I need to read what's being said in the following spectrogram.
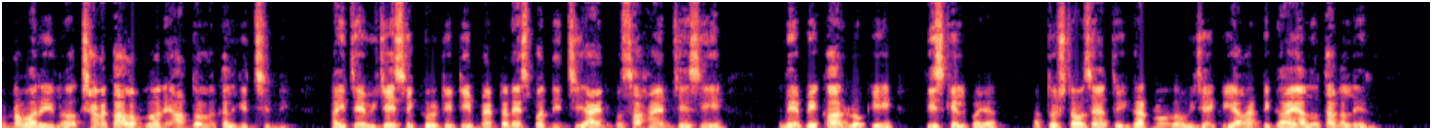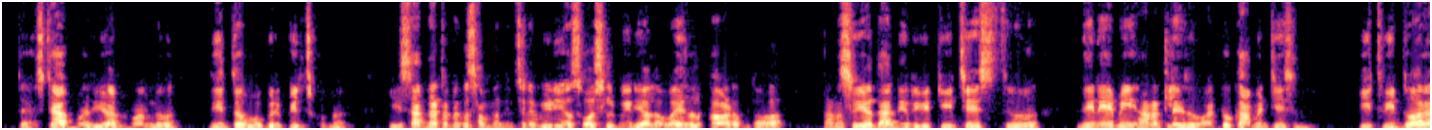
ఉన్న వారిలో క్షణకాలంలోనే ఆందోళన కలిగించింది. అయితే విజయ్ సెక్యూరిటీ టీం వెంటనే స్పందించి ఆయనకు సహాయం చేసి లేపి కారులోకి తీసుకెళ్ళిపోయారు. అదృష్టవశాత్తు ఈ ఘటనలో విజయ్కు ఎలాంటి గాయాలు తగలేదు. స్టాఫ్ మరియు అభిమానులు దీంతో ఊపిరి పీల్చుకున్నారు. ఈ సంఘటనకు సంబంధించిన వీడియో సోషల్ మీడియాలో వైరల్ కావడంతో అనసూయ దాన్ని రీట్వీట్ చేస్తూ నేనేమీ అనట్లేదు అంటూ కామెంట్ చేసింది. ఈ ట్వీట్ ద్వారా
